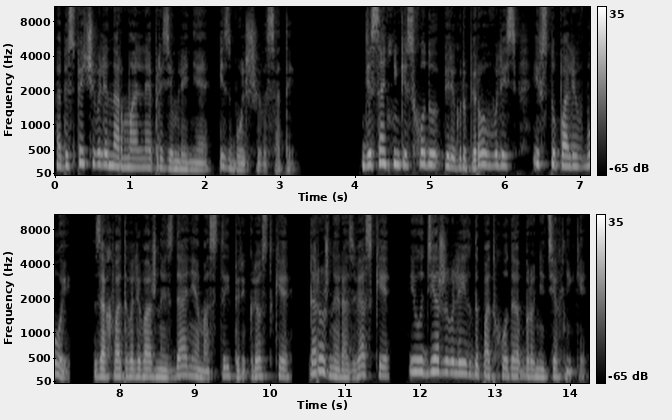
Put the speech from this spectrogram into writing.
обеспечивали нормальное приземление из большей высоты. Десантники сходу перегруппировывались и вступали в бой, захватывали важные здания, мосты, перекрестки, дорожные развязки и удерживали их до подхода бронетехники.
